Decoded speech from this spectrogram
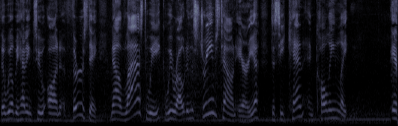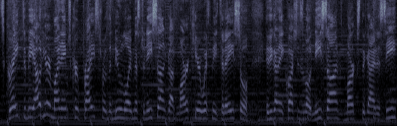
that we'll be heading to on Thursday. Now, last week we were out in the Streamstown area to see Ken and Colleen Layton. It's great to be out here. My name's Kurt Price from the new Lloydminster Nissan. Got Mark here with me today. So if you got any questions about Nissan, Mark's the guy to see.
